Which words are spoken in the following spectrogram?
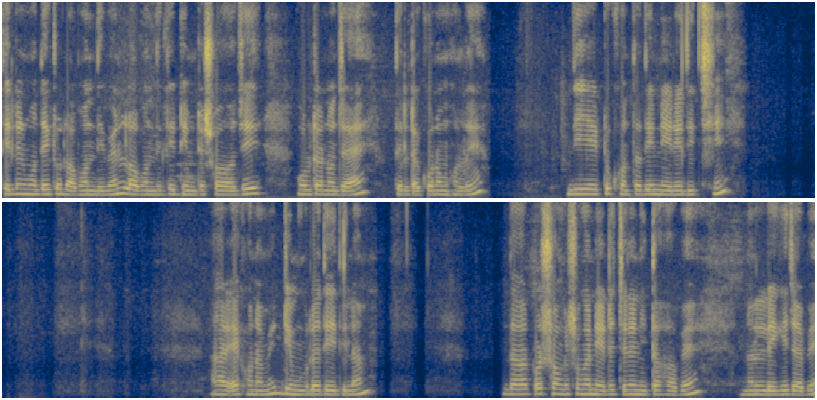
তেলের মধ্যে একটু লবণ দিবেন। লবণ দিলে ডিমটা সহজেই উল্টানো যায় তেলটা গরম হলে। দিয়ে একটু খন্তা দিয়ে নেড়ে দিচ্ছি। আর এখন আমি ডিমগুলো দিয়ে দিলাম। দেওয়ার পর সঙ্গে সঙ্গে নেড়ে চেড়ে নিতে হবে, নাহলে লেগে যাবে।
